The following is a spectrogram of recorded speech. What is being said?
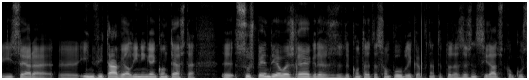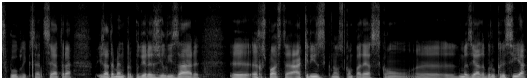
isso era eh, inevitável e ninguém contesta, suspendeu as regras de contratação pública, portanto, todas as necessidades de concursos públicos, etc., exatamente para poder agilizar a resposta à crise, que não se compadece com demasiada burocracia.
